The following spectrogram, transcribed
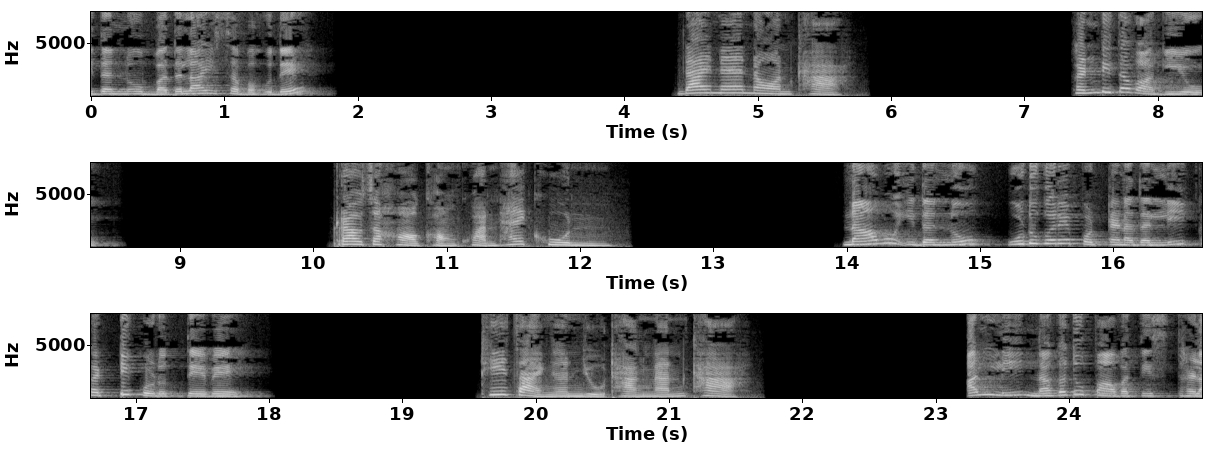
ಇದನ್ನು ಬದಲಾಯಿಸಬಹುದೇ ได้แน่นอนค่ะ ಖಂಡಿತವಾಗಿಯೂ เราจะห่อของขวัญให้คุณ ನಾವು ಇದನ್ನು ಉಡುಗೊರೆ ಪೊಟ್ಟಣದಲ್ಲಿ ಕಟ್ಟಿಕೊಡುತ್ತೇವೆ ที่จ่ายเงินอยู่ทางนั้นค่ะ ಅಲ್ಲಿ ನಗದು ಪಾವತಿ ಸ್ಥಳ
